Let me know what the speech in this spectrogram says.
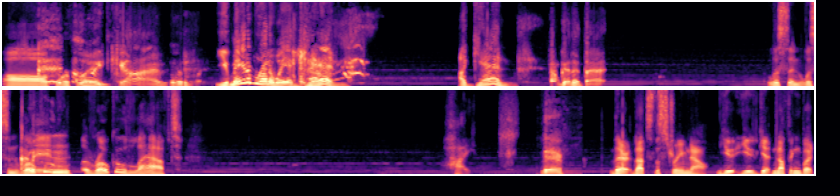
Oh, poor Oh my god. You made him run away again. Again. I'm good at that. Listen, listen. I Roku, mean- uh, Roku left. Hi. There. There, that's the stream now. You you get nothing but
